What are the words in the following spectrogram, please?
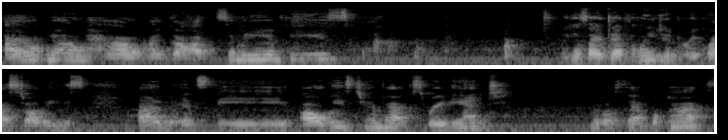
I don't know how I got so many of these because I definitely didn't request all these. Um, it's the Always Tampax Radiant little sample packs.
